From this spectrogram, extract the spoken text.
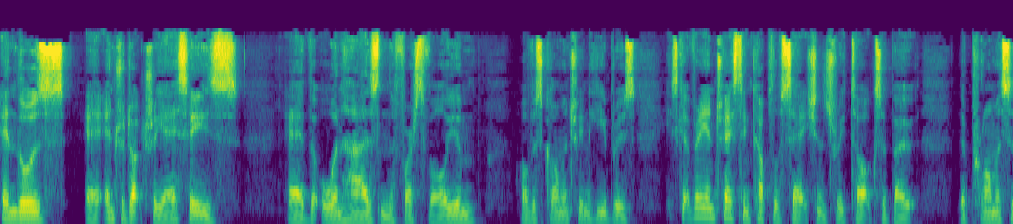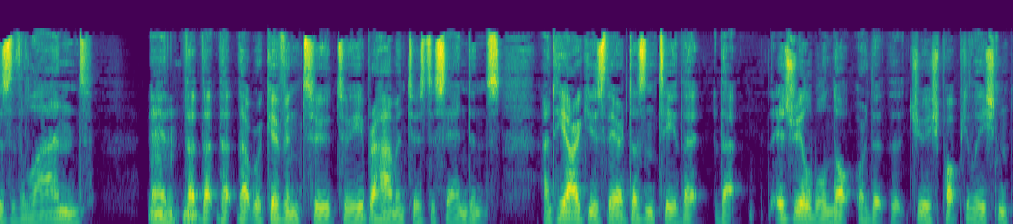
in those uh, introductory essays uh, that Owen has in the first volume of his commentary in Hebrews, he's got a very interesting couple of sections where he talks about the promises of the land uh, mm-hmm. that, that, that, that were given to, to Abraham and to his descendants. And he argues there, doesn't he, that, that Israel will not, or that the Jewish population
